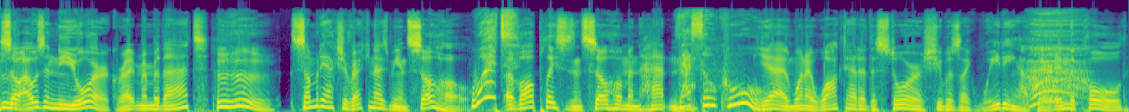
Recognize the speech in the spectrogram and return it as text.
So I was in New York, right? Remember that? Mm-hmm. Somebody actually recognized me in Soho. What? Of all places in Soho, Manhattan. That's so cool. Yeah, and when I walked out of the store, she was like waiting out there in the cold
